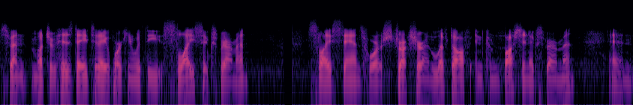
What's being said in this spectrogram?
spent much of his day today working with the SLICE experiment. SLICE stands for Structure and Liftoff in Combustion Experiment and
